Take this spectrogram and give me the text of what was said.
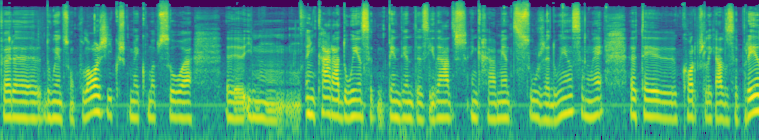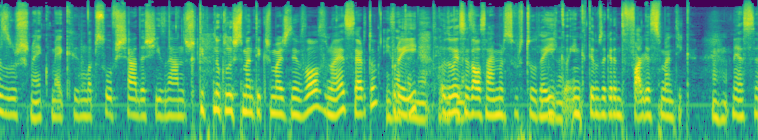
para doentes oncológicos, como é que uma pessoa uh, encara a doença dependendo das idades em que realmente surge a doença, não é? Até corpos ligados a presos, não é? Como é que uma pessoa fechada a X anos... Que tipo de núcleos semânticos mais desenvolve, não é? Certo? Exatamente, Por aí, exatamente. a doença de Alzheimer, sobretudo, aí Exato. em que temos a grande falha semântica uhum. nessa.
